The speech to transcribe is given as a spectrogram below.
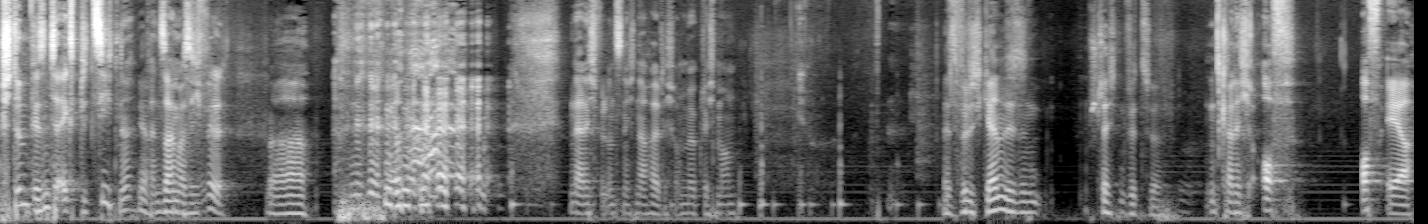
Stimmt, wir sind ja explizit, ne? Ja. Kann sagen, was ich will. Ah. Nein, ich will uns nicht nachhaltig unmöglich machen. Jetzt würde ich gerne diesen schlechten Witz hören. Und kann ich off, off air,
